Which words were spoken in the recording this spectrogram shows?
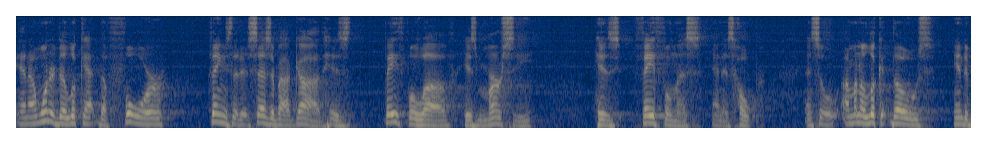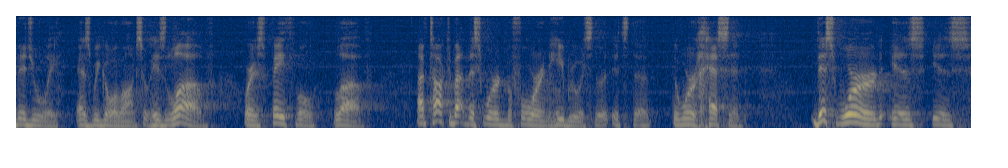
and I wanted to look at the four things that it says about God His faithful love, His mercy, His faithfulness, and His hope. And so I'm going to look at those individually as we go along. So his love or his faithful love. I've talked about this word before in Hebrew. It's the, it's the, the word chesed. This word is, is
